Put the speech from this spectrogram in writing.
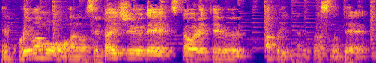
でこれはもう、あの、世界中で使われているアプリになりますので、うん。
